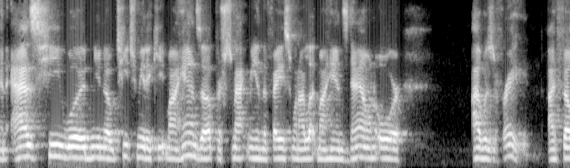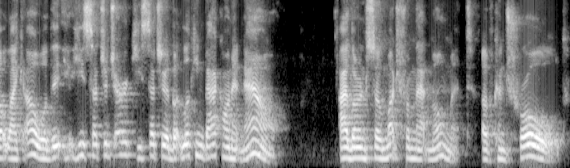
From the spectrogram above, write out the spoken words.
And as he would, you know, teach me to keep my hands up or smack me in the face when I let my hands down, or I was afraid. I felt like, oh, well, th- he's such a jerk. He's such a, but looking back on it now, I learned so much from that moment of controlled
